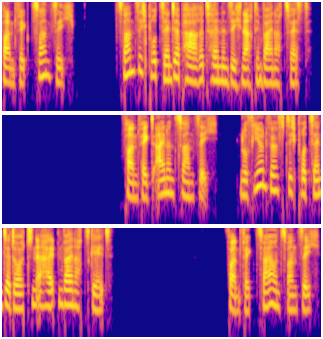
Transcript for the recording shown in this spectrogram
Fun Fact 20. 20 Prozent der Paare trennen sich nach dem Weihnachtsfest. Fun Fact 21. Nur 54 Prozent der Deutschen erhalten Weihnachtsgeld. Fun Fact 22.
